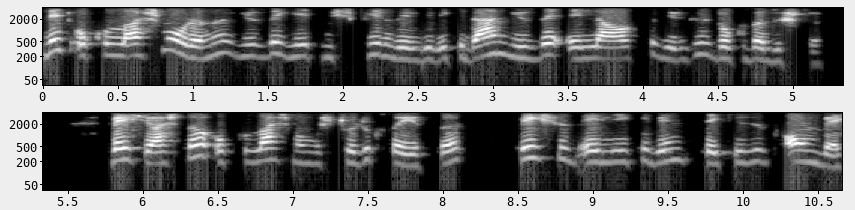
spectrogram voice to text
net okullaşma oranı %71,2'den %56,9'a düştü. 5 yaşta okullaşmamış çocuk sayısı 552.815.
